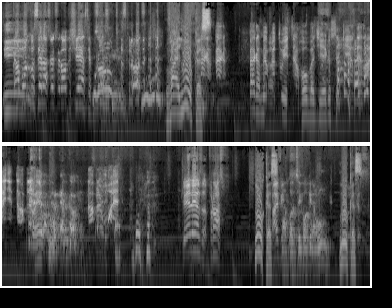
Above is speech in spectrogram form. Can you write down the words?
E... Acabou a consideração final do Chester. Próximo. Vai, Lucas. Pega meu, meu Twitter, arroba Diego CQ, underline, WE. Beleza, próximo. Lucas. Vai, Ah, pode ser qualquer um? Lucas.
